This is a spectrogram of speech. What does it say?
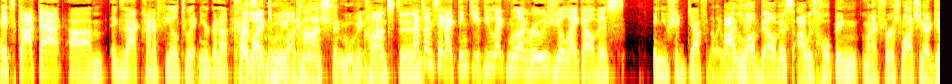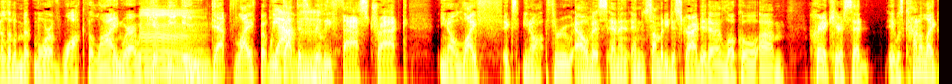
it's got that um, exact kind of feel to it, and you're gonna. I liked moving, Moulin Rouge. Constant moving. Constant. That's what I'm saying. I think if you like Moulin Rouge, you'll like Elvis, and you should definitely watch it. I it. loved Elvis. I was hoping when I first watched it, I'd get a little bit more of Walk the Line, where I would get the in depth life. But we Mm. Yeah. got this Mm. really fast track, you know, life, ex- you know, through Elvis. And and somebody described it. A local um, critic here said it was kind of like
